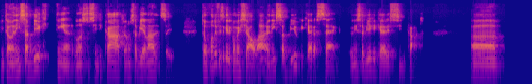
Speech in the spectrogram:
Então, eu nem sabia que tinha lance do sindicato, eu não sabia nada disso aí. Então, quando eu fiz aquele comercial lá, eu nem sabia o que, que era SEG, eu nem sabia o que, que era esse sindicato. Uh,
